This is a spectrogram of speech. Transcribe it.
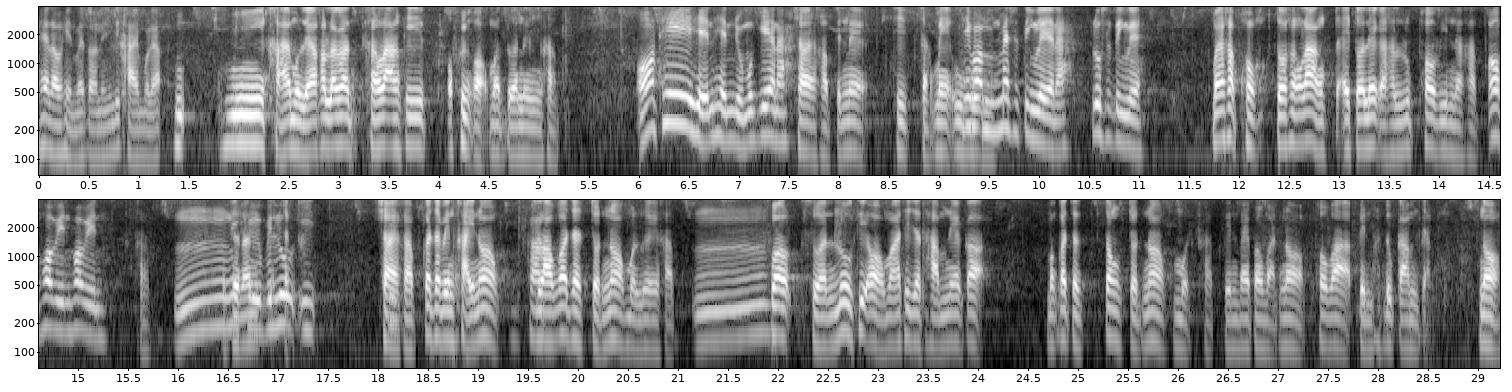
ให้เราเห็นไหมตอนนี้ที่ขายหมดแล้ว มีขายหมดแล้วครับแล้วก็ข้างล่างที่เอาเพึ่งออกมาตัวหนึ่งครับอ๋อที่เห็นเห็นอยู่เมื่อกี้นะใช่ครับเป็นแม่ที่จากแม่อุ้มที่ว่ามันแม่สติงเลย์นะลูกสติงเลย์ไม่ครับของตัวข้างล่างไอตัวเล็กอะครับลูกพ่อวินนะครับอ๋อพ่อวินพ่อวินครับอืมตันี่วนั้นคือเป็นลูกอีใช่ครับก็จะเป็นไข่นอกครับเราก็จะจดนอกหมดเลยครับอืมพวกส่วนลูกที่ออกมาที่จะทำเนี่ยก็ มันก็จะต้องจดนอกหมดครับ เป็นใบประวัตินอก เพราะว่าเป็นพันธุกรรมจากนอก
